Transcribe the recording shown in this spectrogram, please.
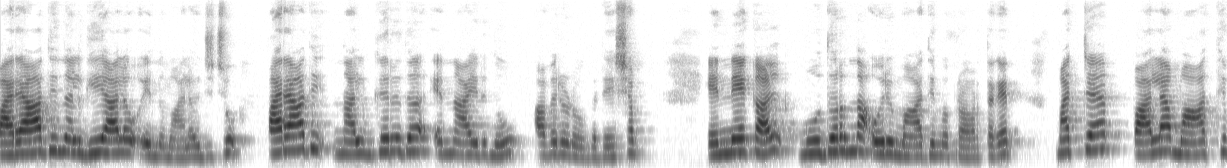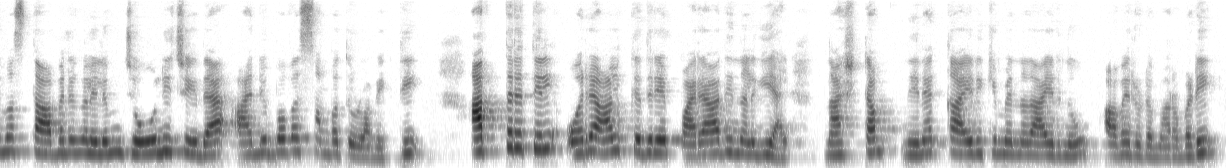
പരാതി നൽകിയാലോ എന്നും ആലോചിച്ചു. പരാതി നൽകരുത് എന്നായിരുന്നു അവരുടെ ഉപദേശം. എന്നേക്കാൾ മുതിർന്ന ഒരു മാധ്യമ പ്രവർത്തകൻ മറ്റ് പല മാധ്യമ സ്ഥാപനങ്ങളിലും ജോലി ചെയ്ത അനുഭവ സമ്പത്തുള്ള വ്യക്തി. അത്തരത്തിൽ ഒരാൾക്കെതിരെ പരാതി നൽകിയാൽ നഷ്ടം നിനക്കായിരിക്കുമെന്നതായിരുന്നു അവരുടെ മറുപടി.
